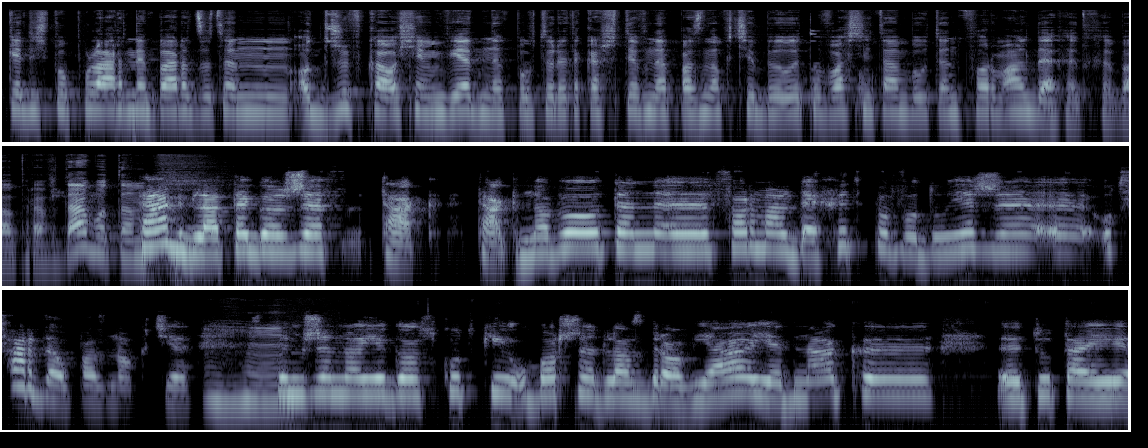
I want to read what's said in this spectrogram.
kiedyś popularny bardzo ten odżywka 8 w po której takie sztywne paznokcie były, to właśnie tam był ten formaldehyd chyba, prawda? Bo tam... Tak, dlatego że tak, tak, no bo ten e, formaldehyd powoduje, że e, utwardzał paznokcie. Z Mhm. tym, że no jego skutki uboczne dla zdrowia, jednak tutaj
